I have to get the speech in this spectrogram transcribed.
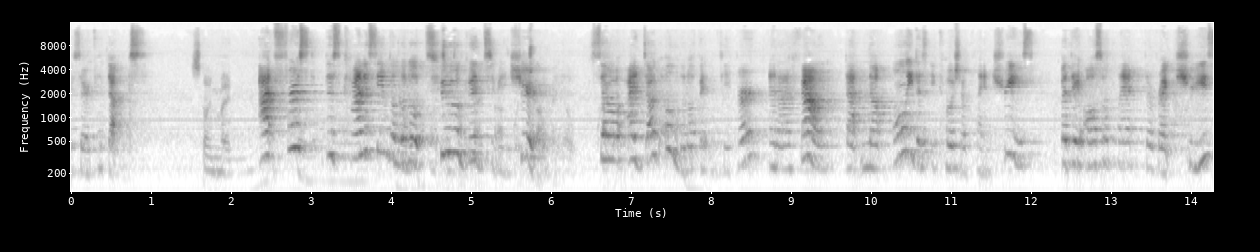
user conducts. At first, this kind of seemed a little too good to be true. So I dug a little bit deeper and I found that not only does Ecosia plant trees, but they also plant the right trees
